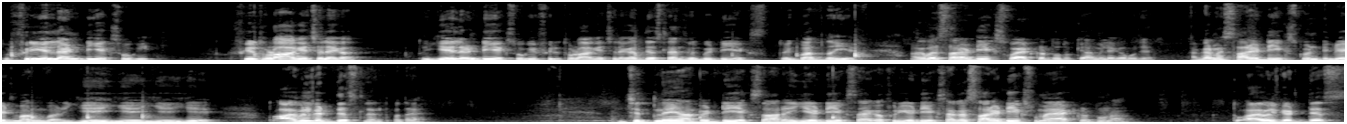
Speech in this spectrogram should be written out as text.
तो फिर ये लेंथ डी एक्स होगी, फिर थोड़ा आगे चलेगा तो ये लेंथ डी होगी, फिर थोड़ा आगे चलेगा this length will be D तो एक बात बताइए, अगर मैं सारा डी को ऐड कर दूँ तो क्या मिलेगा मुझे? अगर मैं सारे डीएक्स को इंटीग्रेट मारूँगा, ये ये ये ये तो I will get this length पता है? जितने यहाँ पे डी आ रहे हैं, ये डीएक्स आएगा, फिर ये डी आएगा, सारे डीएक्स को मैं ऐड कर दूँ ना तो I will get this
